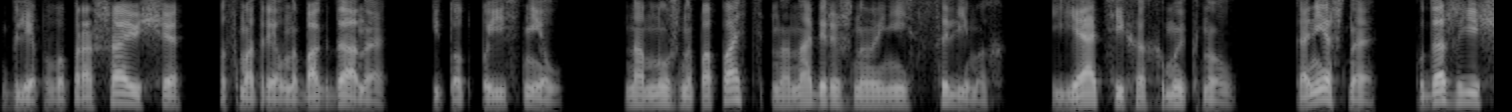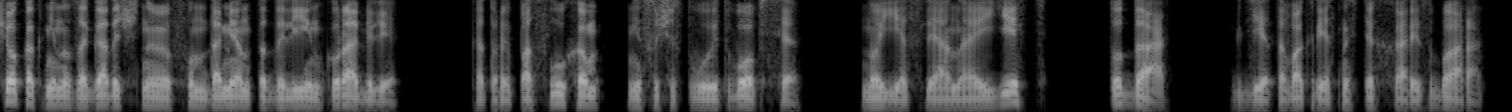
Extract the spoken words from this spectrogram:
Глеб вопрошающе посмотрел на Богдана, и тот пояснил. «Нам нужно попасть на набережную неисцелимых». Я тихо хмыкнул. «Конечно, куда же еще, как не на загадочную фундамента Дели Инкурабели, которой, по слухам, не существует вовсе. Но если она и есть, то да, где-то в окрестностях Харрисбара.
